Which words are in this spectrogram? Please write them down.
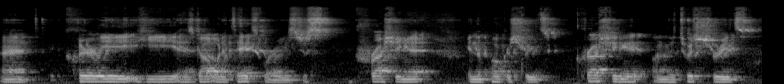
and clearly he has got what it takes. Where he's just crushing it in the poker streets, crushing it on the Twitch streets.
